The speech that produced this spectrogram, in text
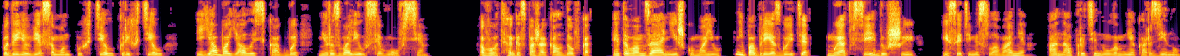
Под ее весом он пыхтел, кряхтел, и я боялась, как бы не развалился вовсе. «Вот, госпожа колдовка, это вам за Анишку мою, не побрезгуйте, мы от всей души». И с этими словами она протянула мне корзину.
